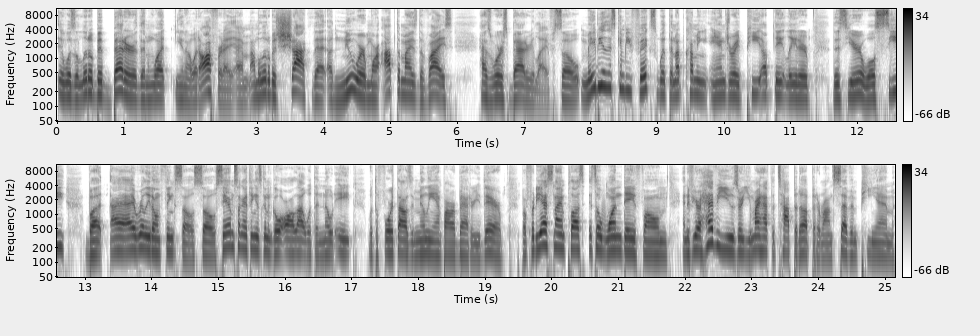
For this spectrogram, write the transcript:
it was a little bit better than what you know it offered. I, am I'm a little bit shocked that a newer, more optimized device has worse battery life. So maybe this can be fixed with an upcoming Android P update later this year. We'll see, but I, I really don't think so. So Samsung, I think, is going to go all out with the Note 8 with the 4,000 milliamp hour battery there. But for the S9 Plus, it's a one day phone. And if you're a heavy user, you might have to top it up at around 7 p.m.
